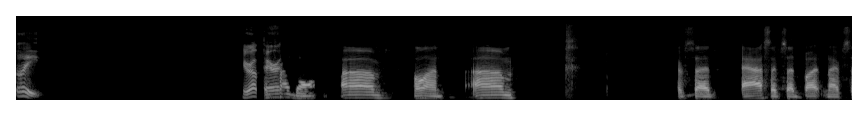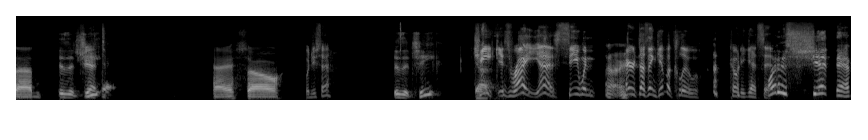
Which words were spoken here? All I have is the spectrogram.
Wait. You're up, I Parrot. tried that. Um, hold on. Um, I've said ass, I've said butt, and I've said Is it Shit. cheek? okay. So What'd you say? Is it cheek? Yeah. Cheek is right. Yes. See, when All right. Parrot doesn't give a clue, Cody gets it. What is shit, that?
